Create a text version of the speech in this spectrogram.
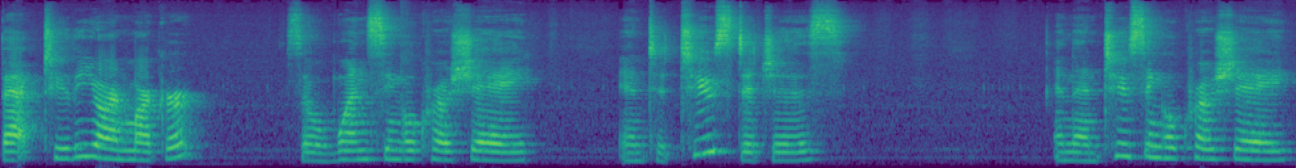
back to the yarn marker. So one single crochet into two stitches and then two single crochet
